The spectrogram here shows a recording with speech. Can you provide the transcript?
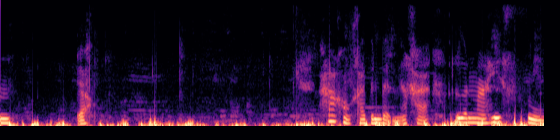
น ดี๋ยวถ้าของใครเป็นแบบนี้นะคะ เลื่อนมาให้สูง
